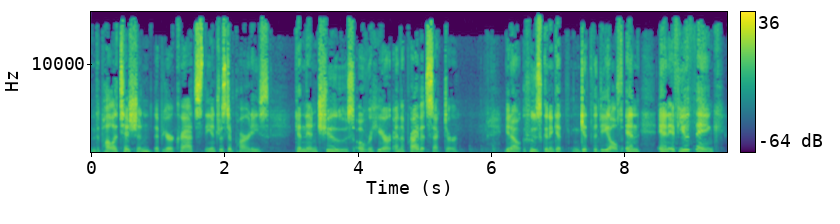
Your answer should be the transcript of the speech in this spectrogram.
the politician, the bureaucrats, the interested parties can then choose over here in the private sector, you know, who's going to get get the deals. And and if you think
